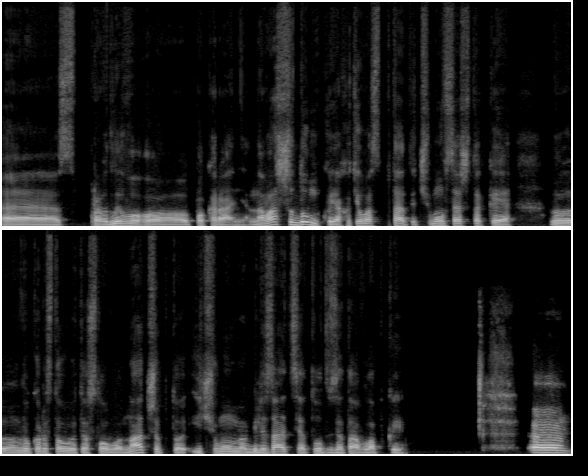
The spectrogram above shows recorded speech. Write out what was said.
е, справедливого покарання. На вашу думку, я хотів вас спитати, чому все ж таки ви використовуєте слово начебто, і чому мобілізація тут взята в лапки? Е,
